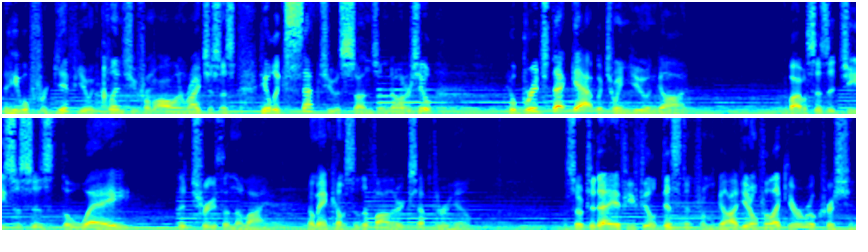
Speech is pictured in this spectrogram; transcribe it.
that He will forgive you and cleanse you from all unrighteousness. He'll accept you as sons and daughters. He'll, he'll bridge that gap between you and God. Bible says that Jesus is the way, the truth, and the life. No man comes to the Father except through Him. So today, if you feel distant from God, you don't feel like you're a real Christian.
